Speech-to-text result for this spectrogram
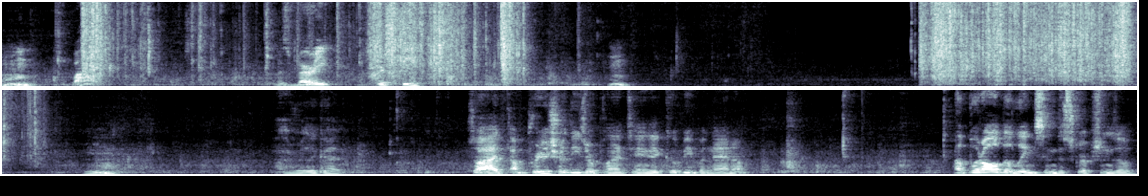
Mmm. Wow. It's very crispy. Mmm. That's really good. So I, I'm pretty sure these are plantain. They could be banana. I'll put all the links and descriptions of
